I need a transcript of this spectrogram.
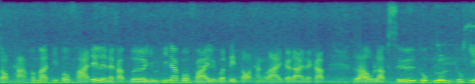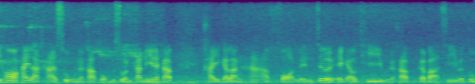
สอบถามเข้ามาที่โปรไฟล์ได้เลยนะครับเบอร์อยู่ที่หน้าโปรไฟล์หรือว่าติดต่อทางไลน์ก็ได้นะครับเรารับซื้อทุกรุ่นทุกยี่ห้อให้ราคาสูงนะครับผมส่วนคันนี้นะครับใครกำลังหา Ford Ranger XLT อยู่นะครับกระบะ 4 ประตู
